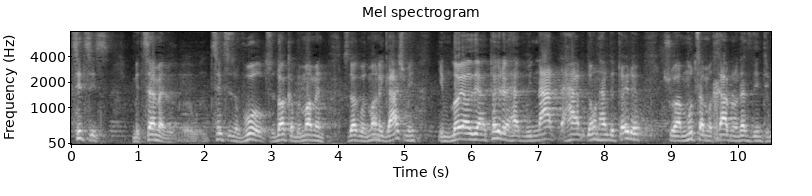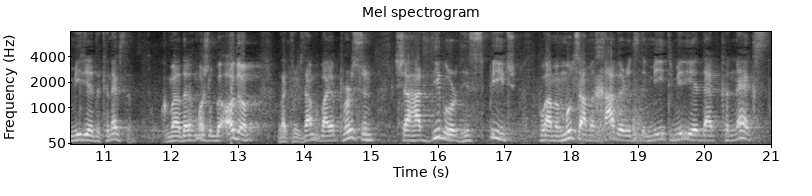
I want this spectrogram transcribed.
tzitzis, mitzemer, tzitzis of wool, tzedakah b'momen, tzedakah with money, Gashmi, im loyal Torah, had we not have, don't have the Torah, shua mutza mechabron, that's the intermediate that connects them. Like for example, by a person, shahad dibur, his speech, who am a mutza mechaber, it's the intermediate that connects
